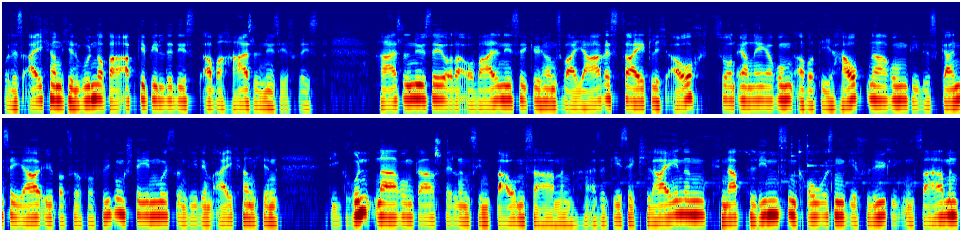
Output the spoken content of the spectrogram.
wo das Eichhörnchen wunderbar abgebildet ist, aber Haselnüsse frisst. Haselnüsse oder auch Walnüsse gehören zwar jahreszeitlich auch zur Ernährung, aber die Hauptnahrung, die das ganze Jahr über zur Verfügung stehen muss und die dem Eichhörnchen die Grundnahrung darstellen, sind Baumsamen. Also diese kleinen, knapp linsengroßen, geflügelten Samen,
